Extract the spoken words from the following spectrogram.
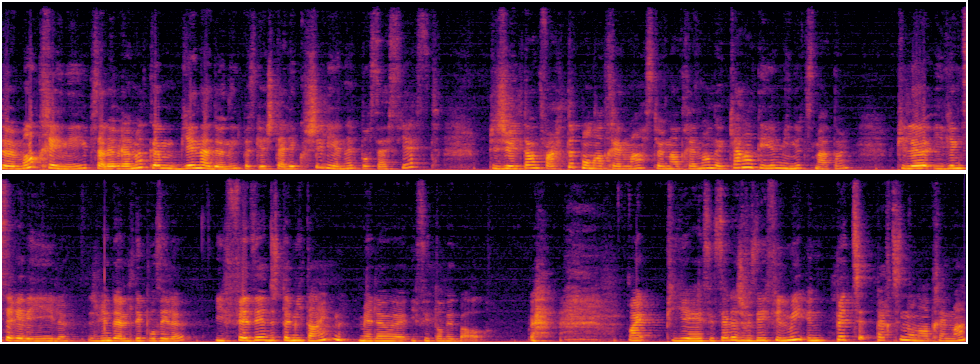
De m'entraîner, puis ça l'a vraiment comme bien à donner parce que j'étais allée coucher Lionel pour sa sieste. Puis j'ai eu le temps de faire tout mon entraînement. C'était un entraînement de 41 minutes ce matin. Puis là, il vient de se réveiller, là. Je viens de le déposer là. Il faisait du tummy time, mais là, euh, il s'est tourné de bord. ouais, puis euh, c'est ça, là, je vous ai filmé une petite partie de mon entraînement.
